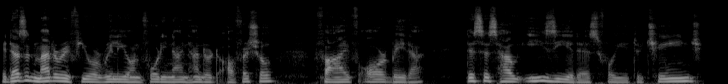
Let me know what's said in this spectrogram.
It doesn't matter if you are really on 4900 official, 5 or beta. This is how easy it is for you to change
